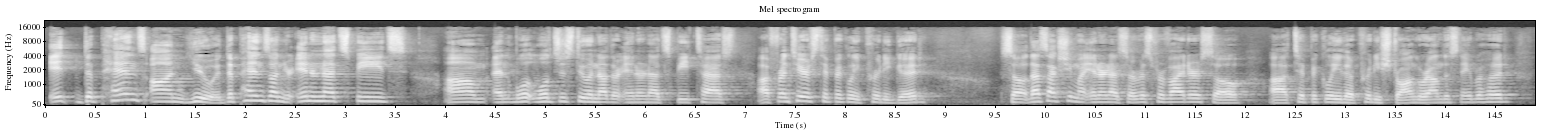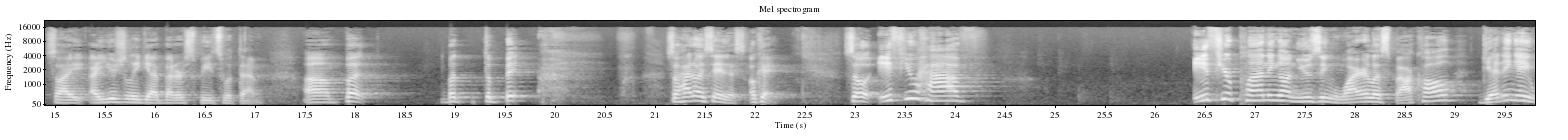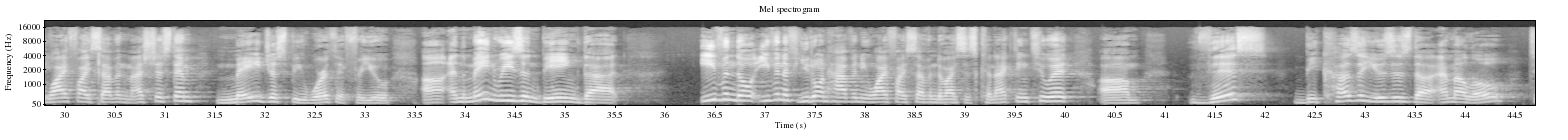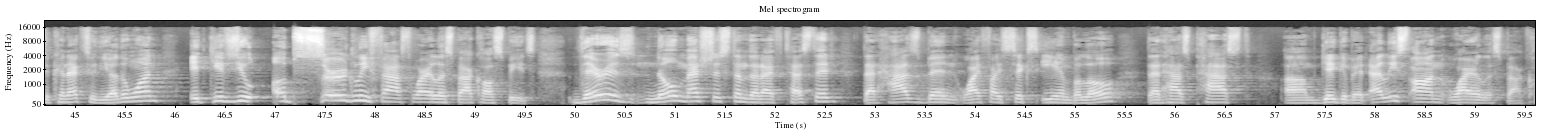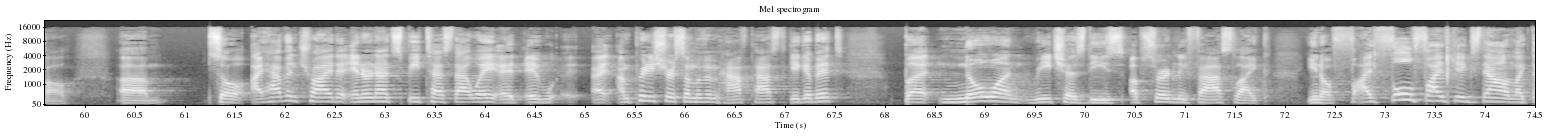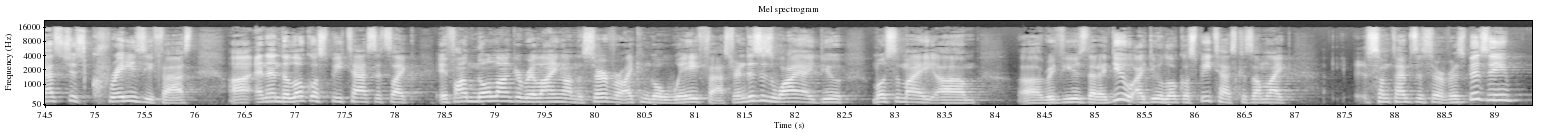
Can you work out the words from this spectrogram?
it depends on you. It depends on your internet speeds. Um, and we'll, we'll just do another internet speed test. Uh, Frontier is typically pretty good. So that's actually my internet service provider. So uh, typically they're pretty strong around this neighborhood. So I, I usually get better speeds with them. Um, but, but the bit, so how do I say this? Okay. So if you have if you're planning on using wireless backhaul, getting a Wi-Fi 7 mesh system may just be worth it for you. Uh, and the main reason being that even though, even if you don't have any Wi-Fi 7 devices connecting to it, um, this, because it uses the MLO to connect to the other one, it gives you absurdly fast wireless backhaul speeds. There is no mesh system that I've tested that has been Wi-Fi 6E and below that has passed um, gigabit, at least on wireless backhaul. Um, so I haven't tried an internet speed test that way. It, it, I, I'm pretty sure some of them have passed gigabit, but no one reaches these absurdly fast, like you know, five full five gigs down. Like that's just crazy fast. Uh, and then the local speed test, it's like if I'm no longer relying on the server, I can go way faster. And this is why I do most of my um, uh, reviews that I do, I do local speed tests because I'm like, sometimes the server is busy,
